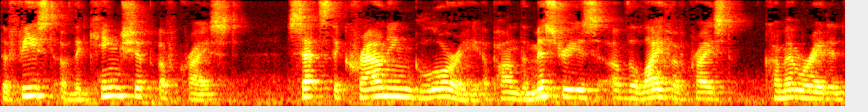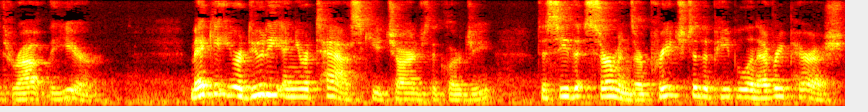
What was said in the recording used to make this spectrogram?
the feast of the kingship of Christ sets the crowning glory upon the mysteries of the life of Christ commemorated throughout the year. Make it your duty and your task, he charged the clergy, to see that sermons are preached to the people in every parish,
